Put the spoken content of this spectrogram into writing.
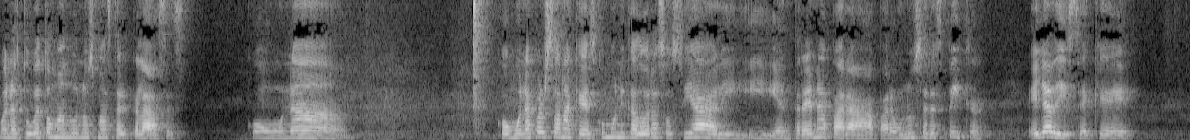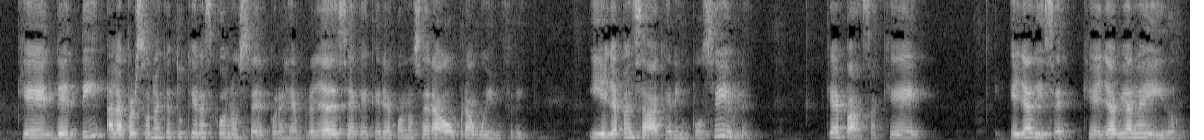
bueno, estuve tomando unos masterclasses con una, con una persona que es comunicadora social y, entrena para, para uno ser speaker ella dice que, que de ti a la persona que tú quieres conocer, por ejemplo, ella decía que quería conocer a Oprah Winfrey y ella pensaba que era imposible. ¿Qué pasa? Que ella dice que ella había leído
